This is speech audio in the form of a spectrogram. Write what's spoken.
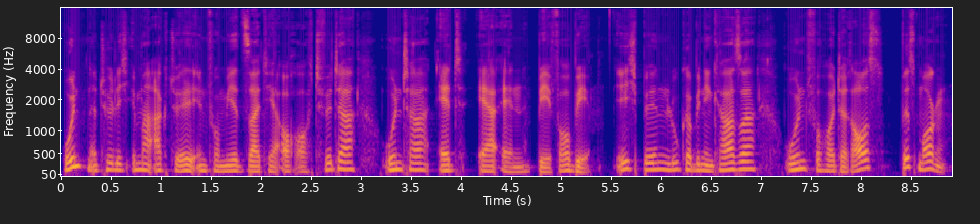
Und natürlich immer aktuell informiert seid ihr auch auf Twitter unter rnbvb. Ich bin Luca Benincasa und für heute raus. Bis morgen.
